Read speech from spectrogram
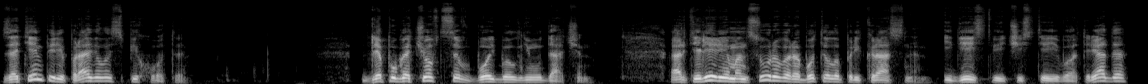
Затем переправилась пехота. Для пугачевцев бой был неудачен. Артиллерия Мансурова работала прекрасно, и действия частей его отряда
